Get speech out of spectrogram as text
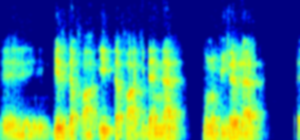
e, bir defa, ilk defa gidenler bunu bilirler. E,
